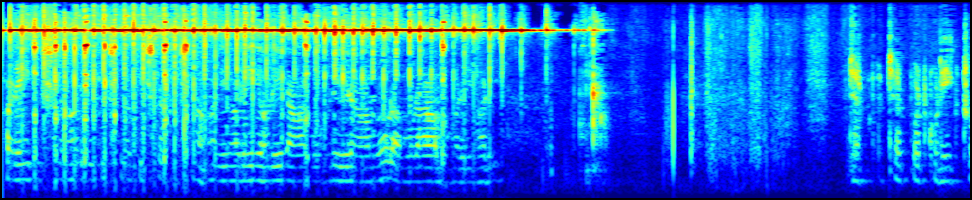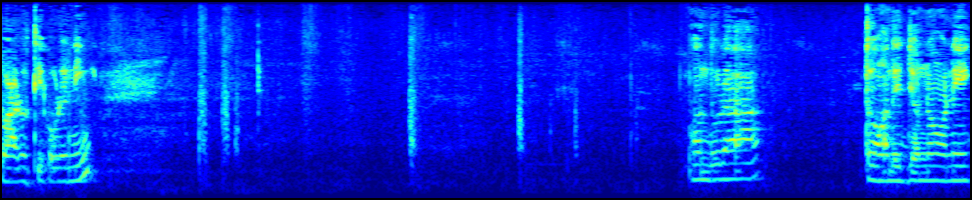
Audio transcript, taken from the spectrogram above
হরে কৃষ্ণ হরে কৃষ্ণ কৃষ্ণ কৃষ্ণ, হরে হরে হরে একটু আরতি করে নিই। বন্ধুরা, তোমাদের জন্য অনেক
